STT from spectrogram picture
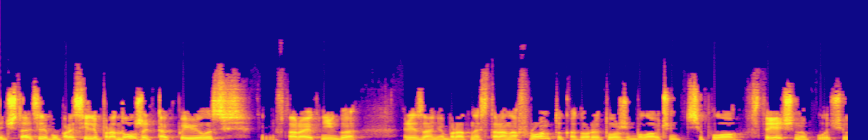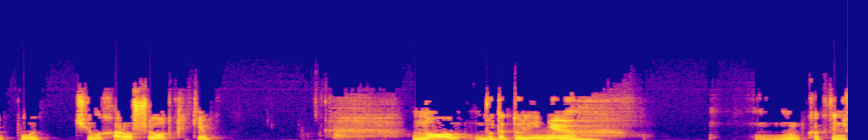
и читатели попросили продолжить. Так появилась вторая книга «Рязань. Обратная сторона фронта», которая тоже была очень тепло встречена, получила, получила хорошие отклики. Но вот эту линию ну, как-то не,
